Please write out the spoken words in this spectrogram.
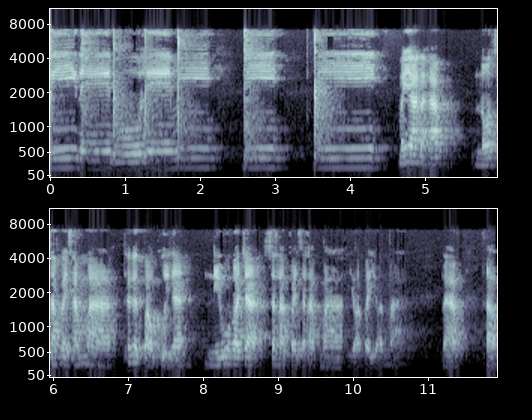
มีเลโดเรมีมีมีไม่ยากนะครับ โน้ตซ้ำไปซ้ำมา ถ้าเกิดเป่าคุยกัน นิ้วก็จะสลับไปสลับมา ย้อนไปย้อนมานะครับอ้าว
